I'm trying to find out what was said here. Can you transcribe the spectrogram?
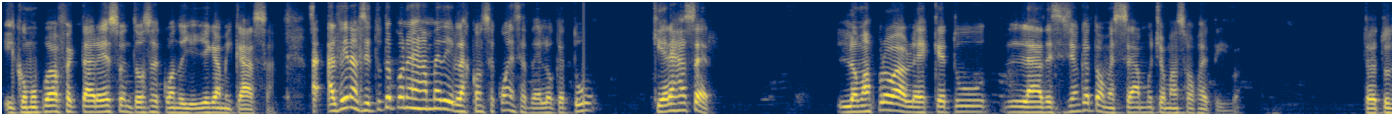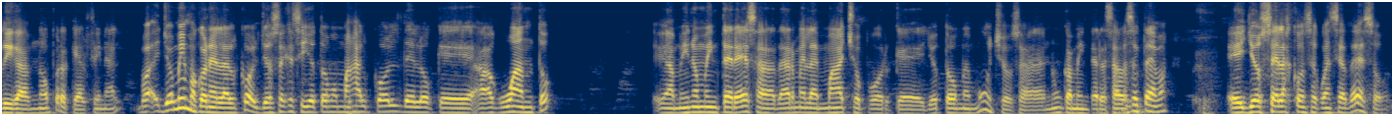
y cómo puede afectar eso entonces cuando yo llegue a mi casa. al final, si tú te pones a medir las consecuencias de lo que tú quieres hacer, lo más probable es que tú, la decisión que tomes sea mucho más objetiva. Entonces tú digas, no, pero que al final, yo mismo con el alcohol, yo sé que si yo tomo más alcohol de lo que aguanto, eh, a mí no me interesa dármela en macho porque yo tome mucho, o sea, nunca me ha interesado ese tema. Eh, yo sé las consecuencias de eso.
